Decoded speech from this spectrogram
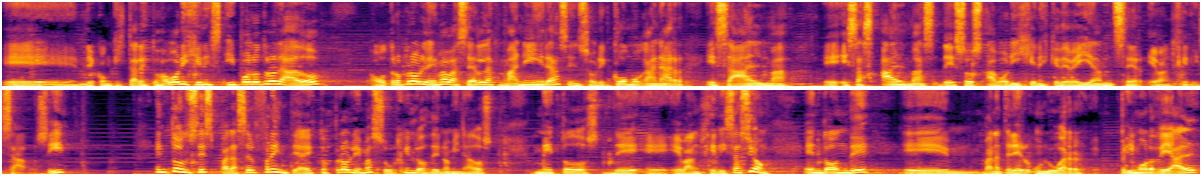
de conquistar estos aborígenes. Y por otro lado, otro problema va a ser las maneras en sobre cómo ganar esa alma, eh, esas almas de esos aborígenes que debían ser evangelizados, ¿sí? Entonces, para hacer frente a estos problemas surgen los denominados métodos de eh, evangelización, en donde eh, van a tener un lugar primordial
